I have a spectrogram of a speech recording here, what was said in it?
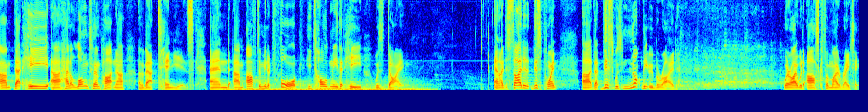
um, that he uh, had a long term partner of about 10 years. And um, after minute four, he told me that he was dying. And I decided at this point uh, that this was not the Uber ride where I would ask for my rating.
